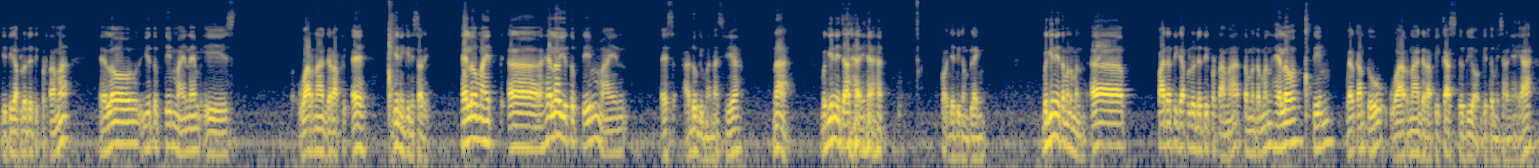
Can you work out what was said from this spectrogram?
Di 30 detik pertama, hello YouTube team, my name is Warna Grafik eh gini gini sorry. Hello my uh, hello YouTube team, my eh aduh gimana sih ya. Nah, begini caranya. Kok jadi ngeblank? Begini teman-teman, uh, pada 30 detik pertama, teman-teman, hello team, welcome to Warna Grafika Studio gitu misalnya ya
